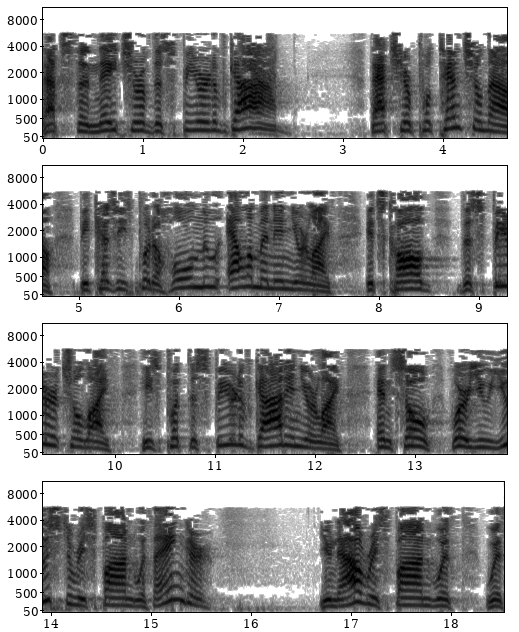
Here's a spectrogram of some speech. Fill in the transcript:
That's the nature of the Spirit of God. That's your potential now because He's put a whole new element in your life. It's called the spiritual life. He's put the Spirit of God in your life. And so where you used to respond with anger, you now respond with, with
